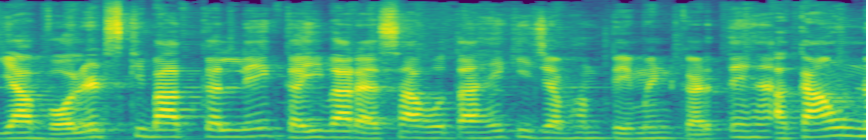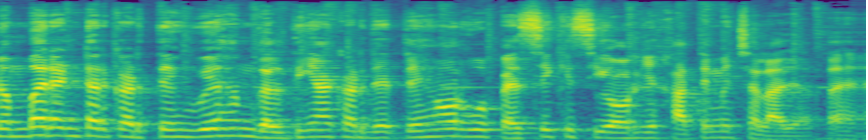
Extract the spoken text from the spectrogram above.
या वॉलेट्स की बात कर लें, कई बार ऐसा होता है कि जब हम पेमेंट करते हैं अकाउंट नंबर एंटर करते हुए हम गलतियाँ कर देते हैं और वो पैसे किसी और के खाते में चला जाता है।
